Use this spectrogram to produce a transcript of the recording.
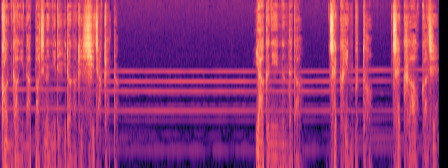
건강이 나빠지는 일이 일어나기 시작했다. 야근이 있는 데다 체크인부터 체크아웃까지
